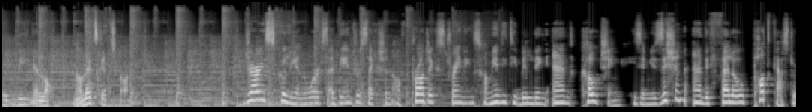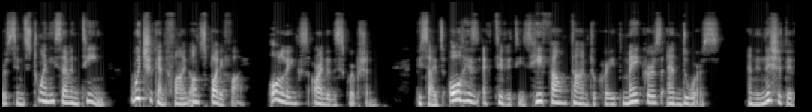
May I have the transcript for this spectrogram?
would mean a lot. Now let's get started. Gerry Scullion works at the intersection of projects, trainings, community building, and coaching. He's a musician and a fellow podcaster since 2017, which you can find on Spotify. All links are in the description. Besides all his activities, he found time to create Makers and Doers, an initiative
